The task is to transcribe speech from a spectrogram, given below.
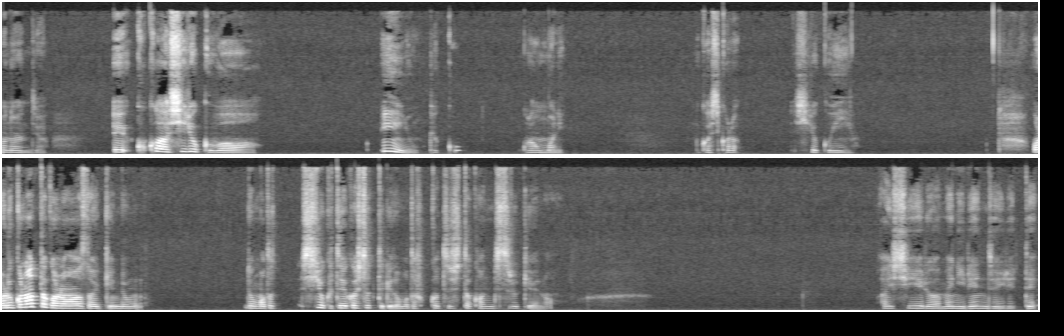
うなんじゃ。えここは視力はいいんよ。結構。これほんまに。昔から視力いいんよ。悪くなったかな最近でも。でもまた視力低下しちゃったけどまた復活した感じするけな。ICL は目にレンズ入れて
